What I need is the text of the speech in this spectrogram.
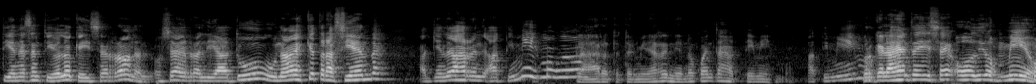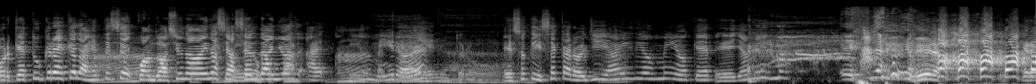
tiene sentido lo que dice Ronald. O sea, en realidad tú, una vez que trasciendes, ¿a quién le vas a rendir? A ti mismo, weón. Claro, te terminas rendiendo cuentas a ti mismo. A ti mismo. Porque la gente dice, oh Dios mío. ¿Por qué tú crees que la gente se, Ah, cuando hace una vaina se hace el daño a... papá. a- Ah, Mío, mira, ¿eh? Eso que dice Carol G, ay Dios mío, que ella misma... Mira, creo,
